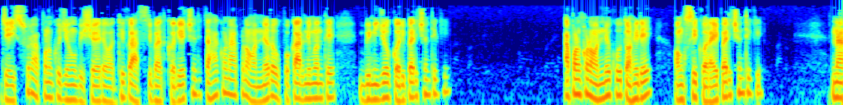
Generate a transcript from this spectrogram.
ଯେ ଈଶ୍ୱର ଆପଣଙ୍କୁ ଯେଉଁ ବିଷୟରେ ଅଧିକ ଆଶୀର୍ବାଦ କରିଅଛନ୍ତି ତାହା କ'ଣ ଆପଣ ଅନ୍ୟର ଉପକାର ନିମନ୍ତେ ବିନିଯୋଗ କରିପାରିଛନ୍ତି କି? ଆପଣ କ'ଣ ଅନ୍ୟକୁ ତହିଁରେ ଅଂଶୀ କରାଇପାରିଛନ୍ତି କି? ନା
